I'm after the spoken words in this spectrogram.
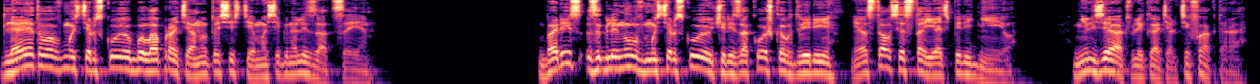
Для этого в мастерскую была протянута система сигнализации. Борис заглянул в мастерскую через окошко в двери и остался стоять перед нею. Нельзя отвлекать артефактора.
